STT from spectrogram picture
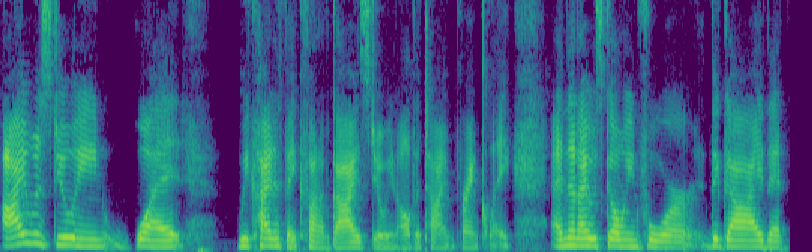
I was doing what we kind of make fun of guys doing all the time, frankly. And then I was going for the guy that,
